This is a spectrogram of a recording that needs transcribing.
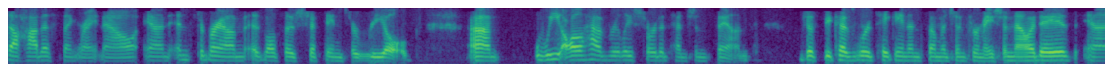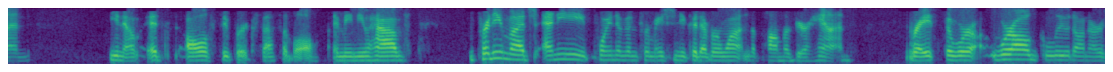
the hottest thing right now, and Instagram is also shifting to Reels. Um, we all have really short attention spans just because we're taking in so much information nowadays and you know it's all super accessible i mean you have pretty much any point of information you could ever want in the palm of your hand right so we're we're all glued on our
